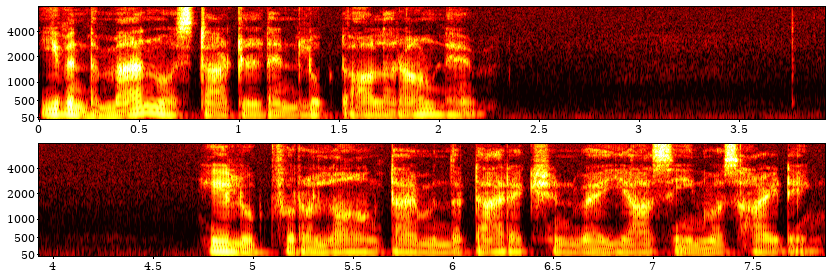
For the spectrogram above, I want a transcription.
Even the man was startled and looked all around him. He looked for a long time in the direction where Yasin was hiding.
